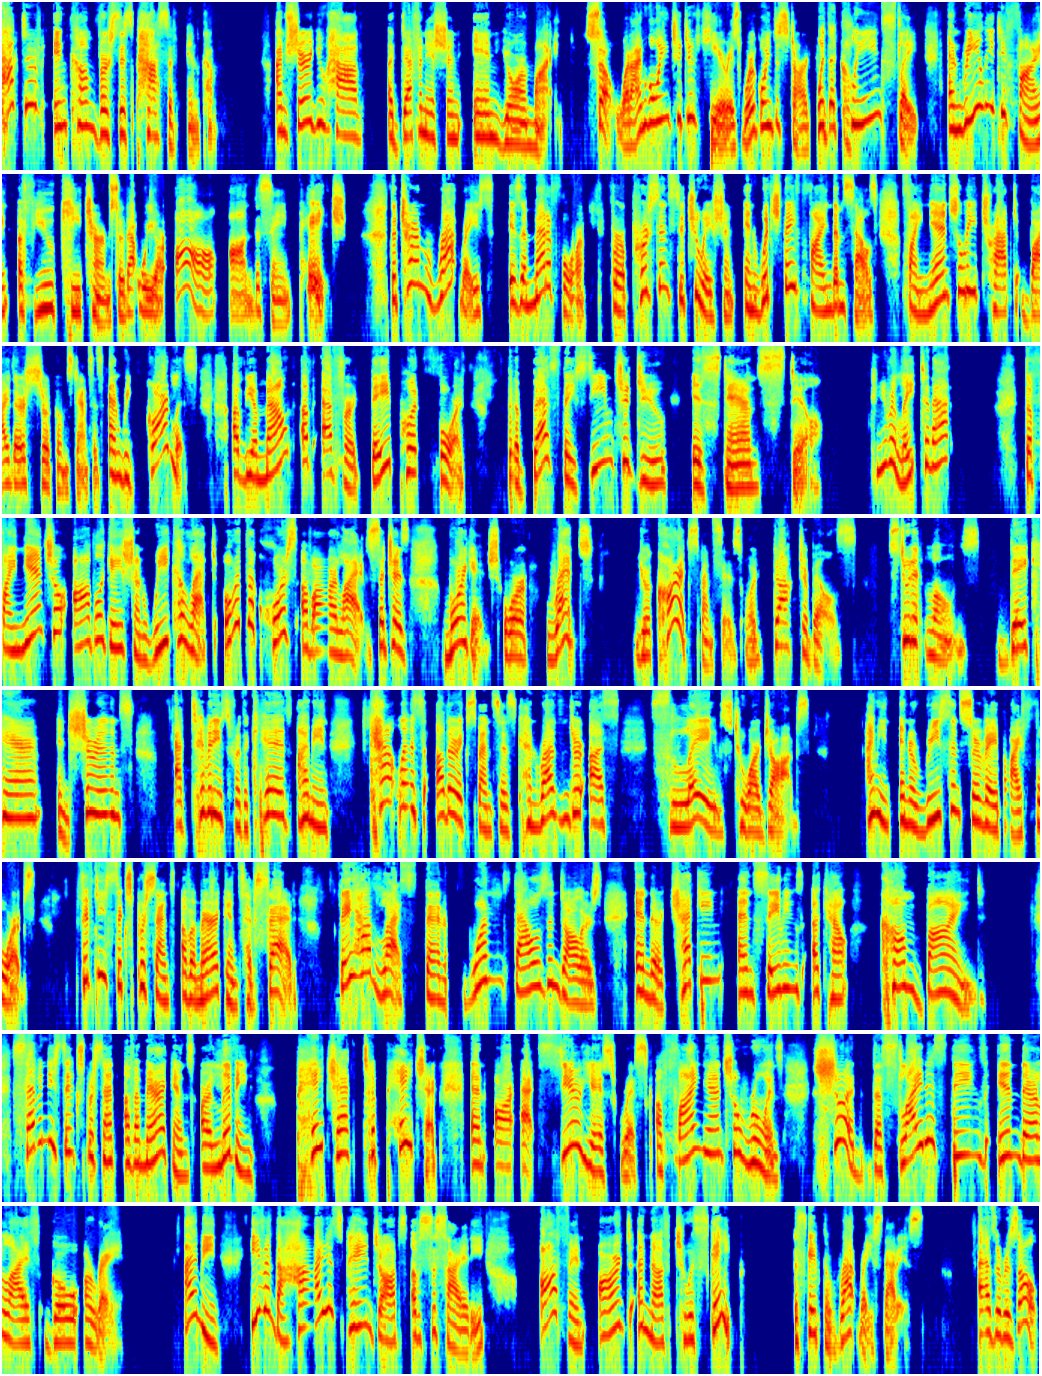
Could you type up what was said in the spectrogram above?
active income versus passive income. I'm sure you have a definition in your mind. So, what I'm going to do here is we're going to start with a clean slate and really define a few key terms so that we are all on the same page. The term rat race is a metaphor for a person's situation in which they find themselves financially trapped by their circumstances. And regardless of the amount of effort they put forth, the best they seem to do is stand still. Can you relate to that? The financial obligation we collect over the course of our lives, such as mortgage or rent your car expenses or doctor bills, student loans, daycare, insurance, activities for the kids. I mean, countless other expenses can render us slaves to our jobs. I mean, in a recent survey by Forbes, 56% of Americans have said they have less than $1,000 in their checking and savings account combined. 76% of Americans are living paycheck to paycheck and are at serious risk of financial ruins should the slightest things in their life go awry. I mean, even the highest paying jobs of society often aren't enough to escape escape the rat race, that is. As a result,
